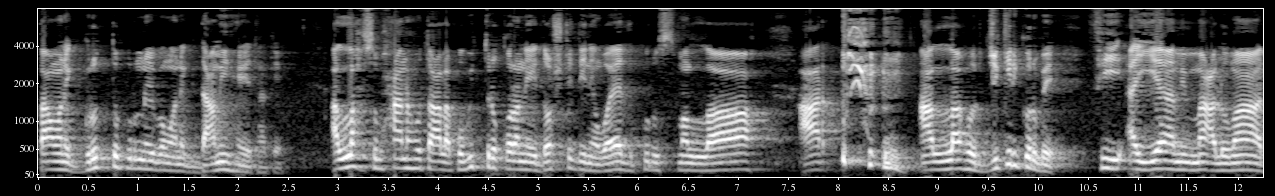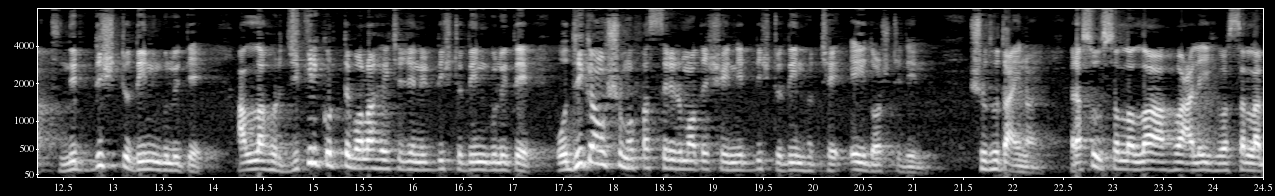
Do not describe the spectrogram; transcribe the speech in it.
তা অনেক গুরুত্বপূর্ণ এবং অনেক দামি হয়ে থাকে। আল্লাহ সুবহানহ তালা পবিত্র করানে এই দশটি দিনে ওয়াদ কুরুসমাল্লাহ আর আল্লাহর জিকির করবে, ফি আয়ামি মালুমাত, নির্দিষ্ট দিনগুলিতে। আল্লাহর জিকির করতে বলা হয়েছে যে নির্দিষ্ট দিনগুলিতে অধিকাংশ মুফাসসিরের মতে সেই নির্দিষ্ট দিন হচ্ছে এই দশটি দিন। শুধু তাই নয় রাসুল সাল্লাহ আলহি ওয়াসাল্লাম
